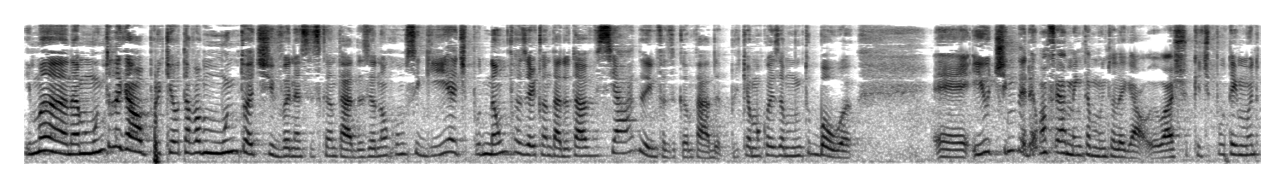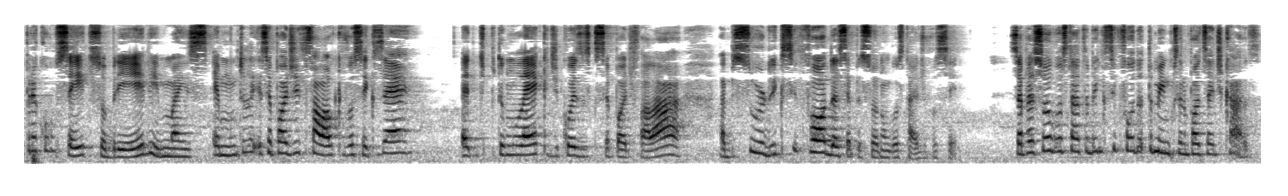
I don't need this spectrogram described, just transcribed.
E, mano, é muito legal, porque eu tava muito ativa nessas cantadas. Eu não conseguia, tipo, não fazer cantada. Eu tava viciada em fazer cantada, porque é uma coisa muito boa. É, e o Tinder é uma ferramenta muito legal. Eu acho que, tipo, tem muito preconceito sobre ele, mas é muito Você pode falar o que você quiser. É, tipo, tem um leque de coisas que você pode falar absurdo. E que se foda se a pessoa não gostar de você. Se a pessoa gostar também, que se foda também, porque você não pode sair de casa.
